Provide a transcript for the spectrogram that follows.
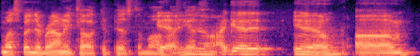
Must have been the brownie talk that pissed him off. yeah, I you know, I get it. You know, um,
